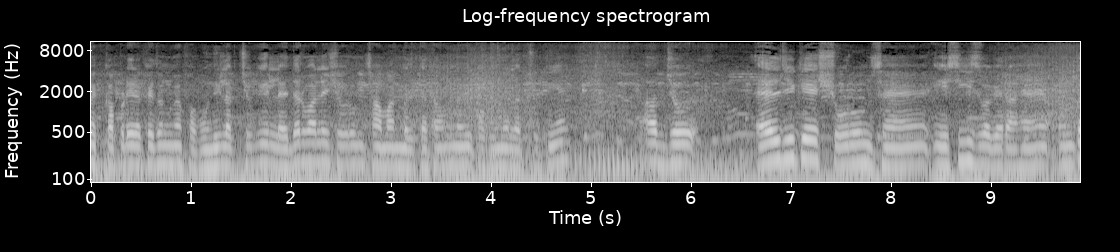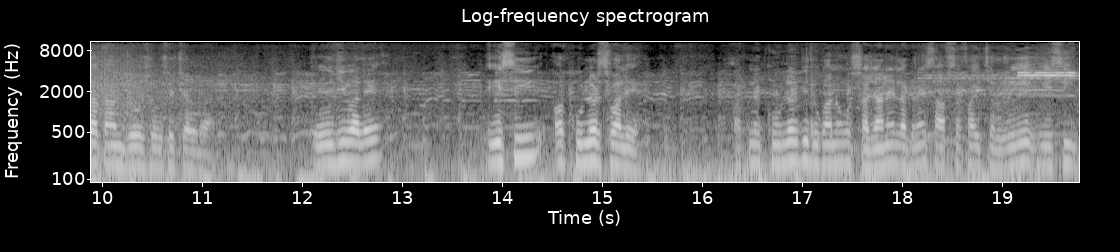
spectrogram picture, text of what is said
में कपड़े रखे थे उनमें फफूंदी लग चुकी है। लेदर वाले शोरूम सामान मिलता था उनमें भी फफूंदी लग चुकी हैं। अब जो एलजी के शोरूम्स हैं ए वगैरह हैं उनका काम ज़ोर शोर से चल रहा है। एलजी वाले, एसी और कूलर्स वाले। अपने कूलर की दुकानों को सजाने लग रहे हैं, साफ़ सफ़ाई चल रही है, एसी।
